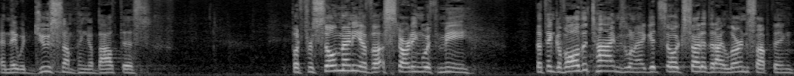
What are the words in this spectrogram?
and they would do something about this. But for so many of us, starting with me, that think of all the times when I get so excited that I learn something,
